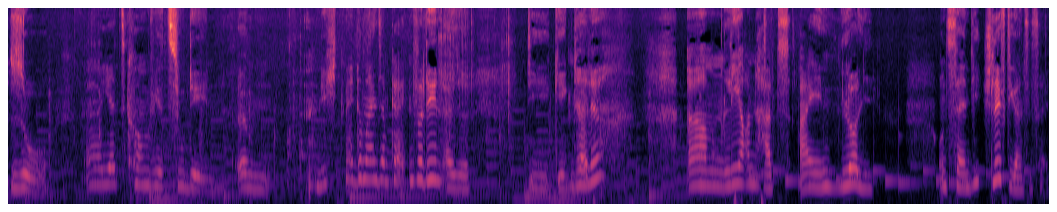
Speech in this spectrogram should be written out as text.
so. Äh, jetzt kommen wir zu den ähm, nicht mehr Gemeinsamkeiten für den, also die Gegenteile. Ähm, Leon hat ein Lolly. Und Sandy schläft die ganze Zeit.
